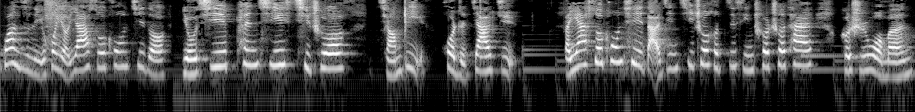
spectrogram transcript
罐子里会有压缩空气的油漆喷漆汽车墙壁或者家具。把压缩空气打进汽车和自行车车胎，可使我们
